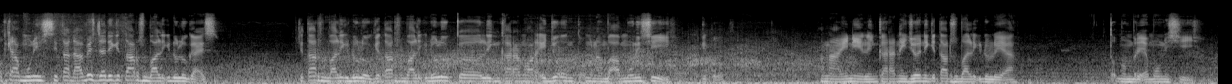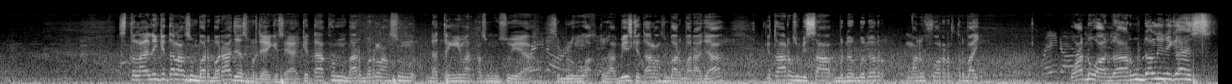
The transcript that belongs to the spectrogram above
Oke, amunisi kita udah habis jadi kita harus balik dulu guys. Kita harus balik dulu. Kita harus balik dulu ke lingkaran warna hijau untuk menambah amunisi gitu. Nah, ini lingkaran hijau ini kita harus balik dulu ya. Untuk memberi amunisi. Setelah ini kita langsung barbar aja seperti ya guys ya. Kita akan barbar langsung datangi markas musuh ya. Sebelum waktu habis kita langsung barbar aja. Kita harus bisa bener-bener manuver terbaik. Waduh ada rudal ini guys.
